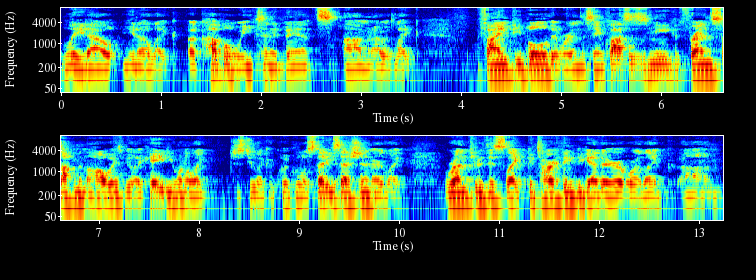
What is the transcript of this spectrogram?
laid out. You know, like a couple weeks in advance, um, and I would like find people that were in the same classes as me, friends, stop them in the hallways, be like, hey, do you want to like just do like a quick little study session or like run through this like guitar thing together or like um,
